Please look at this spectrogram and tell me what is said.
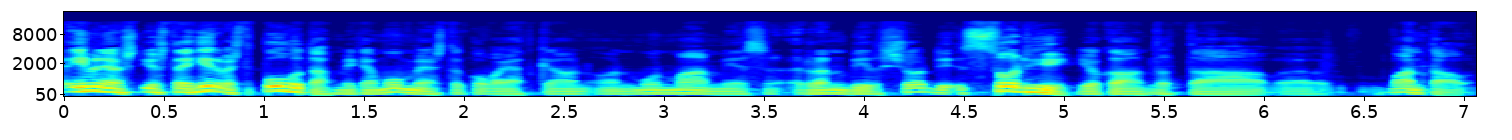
ihminen, josta ei hirveästi puhuta, mikä mun mielestä kova jätkä on, on mun maanmies Ranbir Sodhi, joka on tota, Vantaalla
